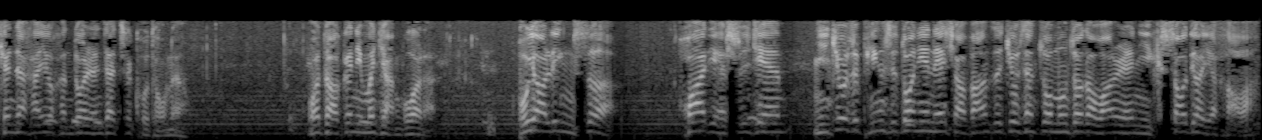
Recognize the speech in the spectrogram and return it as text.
现在还有很多人在吃苦头呢。我早跟你们讲过了，不要吝啬，花点时间。你就是平时多念点小房子，就算做梦做到亡人，你烧掉也好啊。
